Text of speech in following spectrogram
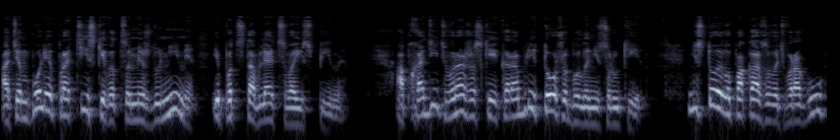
а тем более протискиваться между ними и подставлять свои спины. Обходить вражеские корабли тоже было не с руки. Не стоило показывать врагу,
